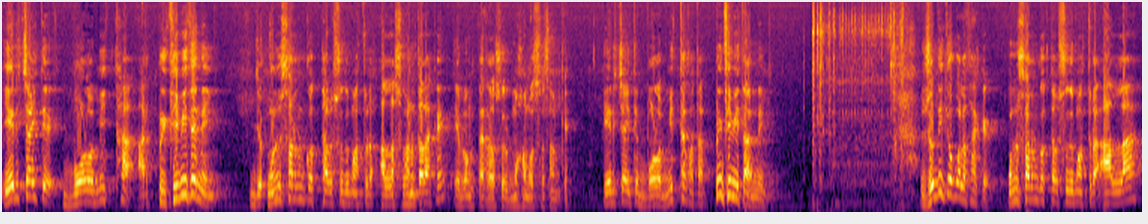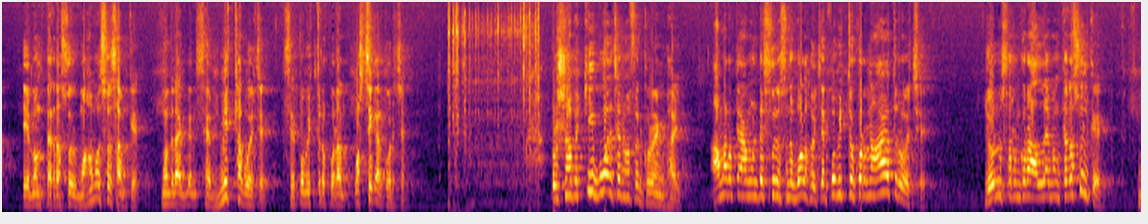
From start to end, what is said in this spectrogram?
এর চাইতে বড় মিথ্যা আর পৃথিবীতে নেই যে অনুসরণ করতে হবে শুধুমাত্র আল্লাহ সুবাহতালাকে এবং তার রসুল মোহাম্মদ সাসামকে এর চাইতে বড় মিথ্যা কথা পৃথিবী আর নেই। যদি কেউ বলে থাকে, অনুসরণ করতে হবে শুধুমাত্র আল্লাহ এবং তার রাসুল মোহাম্মদ সাসামকে মনে রাখবেন সে মিথ্যা বলছে, সে পবিত্র কোরআন অস্বীকার করছে। প্রশ্ন হবে, কি বলছেন হোসেন কোরআন ভাই? আমারও তো এমনটা শুনে শুনে বলা হয়েছে, আর পবিত্র কোরআন আয়াত রয়েছে। যে অনুসরণ করা আল্লাহ এবং তার রাসুলকে,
